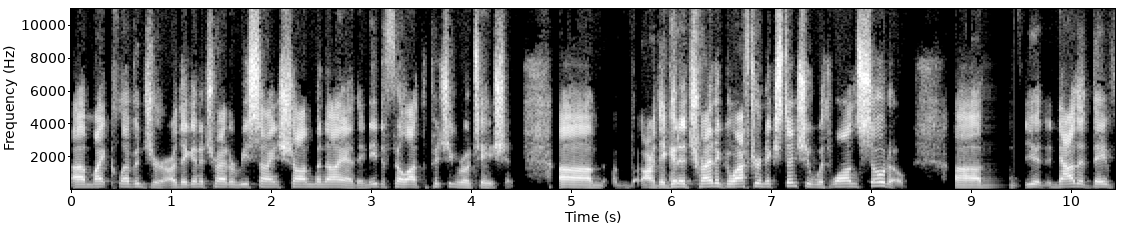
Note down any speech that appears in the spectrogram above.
uh, Mike Clevinger? Are they going to try to re-sign Sean Manaea? They need to fill out the pitching rotation. Um, are they going to try to go after an extension with Juan Soto? Um, now that they've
